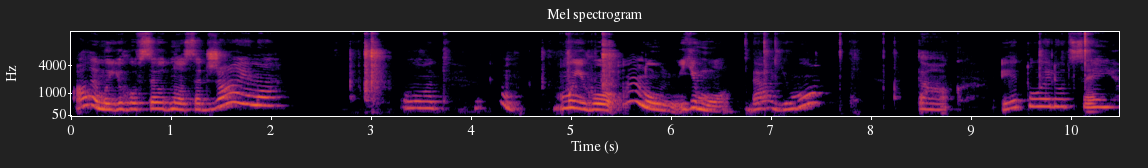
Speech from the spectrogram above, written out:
Але ми його все одно саджаємо. От. Ну, Ми його ну, їмо. Да, їмо. Так, етуелю цей.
